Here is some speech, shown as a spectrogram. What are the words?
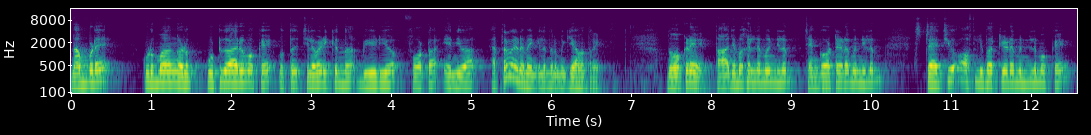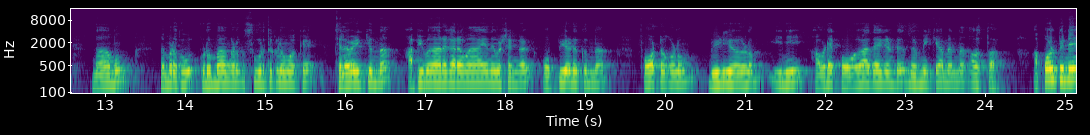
നമ്മുടെ കുടുംബാംഗങ്ങളും കൂട്ടുകാരുമൊക്കെ ഒത്ത് ചിലവഴിക്കുന്ന വീഡിയോ ഫോട്ടോ എന്നിവ എത്ര വേണമെങ്കിലും നിർമ്മിക്കാമത്രേ? നോക്കണേ താജ്മഹലിന്റെ മുന്നിലും ചെങ്കോട്ടയുടെ മുന്നിലും സ്റ്റാച്യു ഓഫ് ലിബർട്ടിയുടെ മുന്നിലുമൊക്കെ നാമും നമ്മുടെ കുടുംബാംഗങ്ങളും സുഹൃത്തുക്കളുമൊക്കെ ചെലവഴിക്കുന്ന അഭിമാനകരമായ നിമിഷങ്ങൾ ഒപ്പിയെടുക്കുന്ന ഫോട്ടോകളും വീഡിയോകളും ഇനി അവിടെ പോകാതെ കണ്ട് നിർമ്മിക്കാമെന്ന അവസ്ഥ. അപ്പോൾ പിന്നെ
